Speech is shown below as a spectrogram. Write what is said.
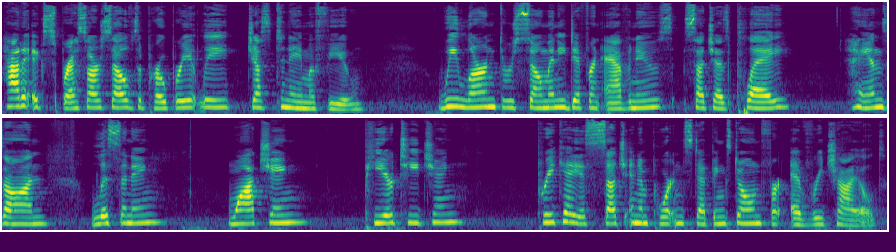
how to express ourselves appropriately, just to name a few. We learn through so many different avenues, such as play, hands on, listening, watching, peer teaching. Pre K is such an important stepping stone for every child.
